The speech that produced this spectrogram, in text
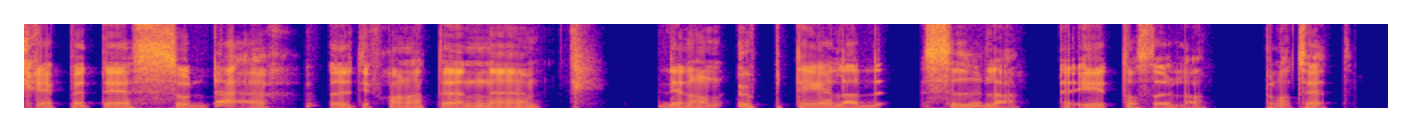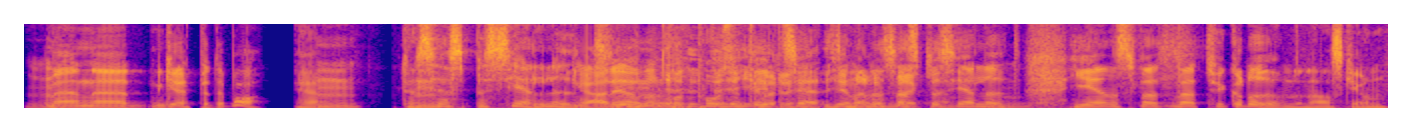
greppet är sådär utifrån att den, eh, den har en uppdelad sula, eh, yttersula på något sätt. Mm. Men eh, greppet är bra. Ja. Mm. Den ser Mm. speciell ut. Ja, det gör den. På ett positivt sätt. Men den ser speciell ut. Mm. Jens, vad, vad tycker du om den här skon?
